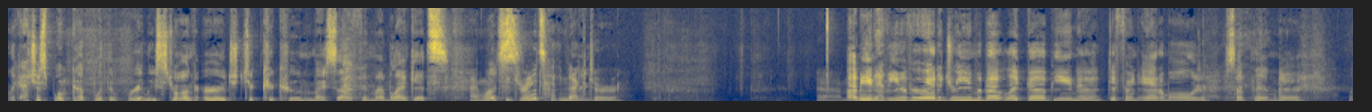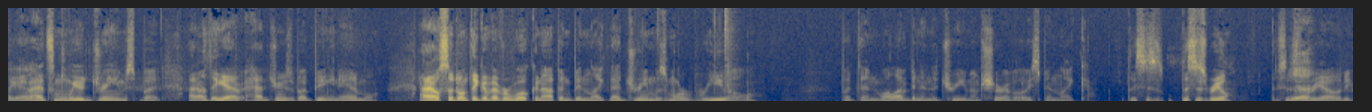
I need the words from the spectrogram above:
Like I just woke up with a really strong urge to cocoon myself in my blankets. I want What's- to drink nectar. Um, I mean, have you ever had a dream about like uh, being a different animal or something? Or Like I've had some weird dreams, but I don't think I've had dreams about being an animal. I also don't think I've ever woken up and been like that dream was more real. But then while I've been in the dream, I'm sure I've always been like, this is this is real. This is Yeah. the reality.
